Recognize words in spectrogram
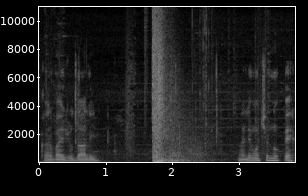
caras vão ajudar ali. Vai levar um tiro no pé.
